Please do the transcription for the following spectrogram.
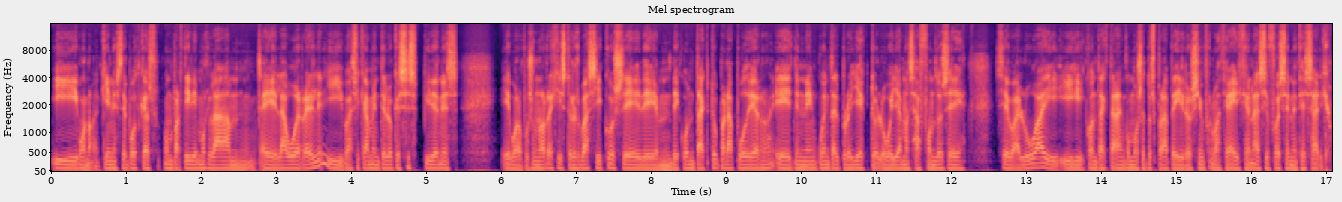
Y bueno, aquí en este podcast compartiremos la, la URL y básicamente lo que se piden es bueno, pues unos registros básicos de, contacto para poder tener en cuenta el proyecto. Luego ya más a fondo se, se evalúa y contactarán con vosotros para pediros información adicional si fuese necesario.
